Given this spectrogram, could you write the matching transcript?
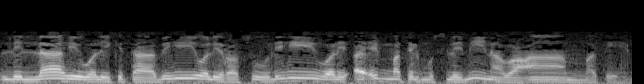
لله ولكتابه ولرسوله ولأئمة المسلمين وعامتهم.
